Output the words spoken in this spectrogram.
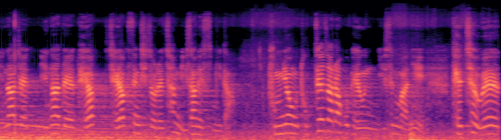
인하대 인하대 대학 재학생 시절에 참 이상했습니다. 분명 독재자라고 배운 이승만이 대체 왜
